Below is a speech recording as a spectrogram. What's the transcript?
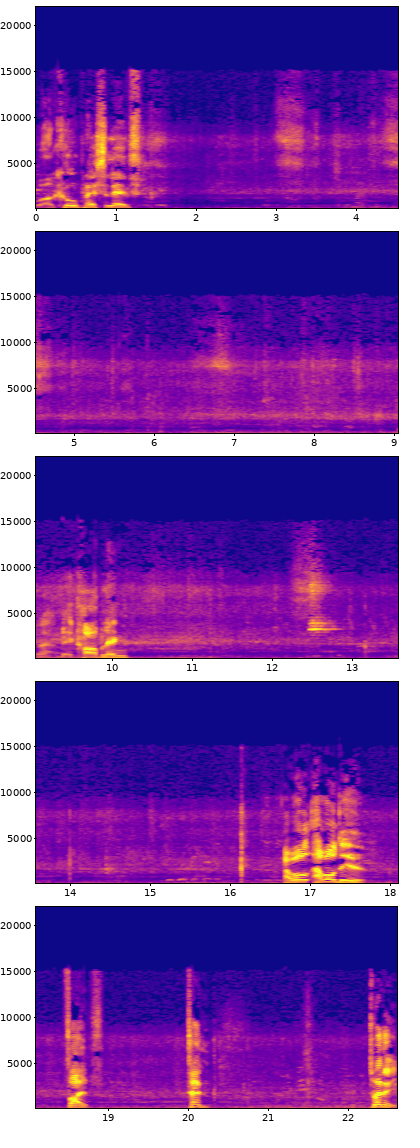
What a cool place to live. That bit of carbling. How old how old are you? Five. Ten. Twenty.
